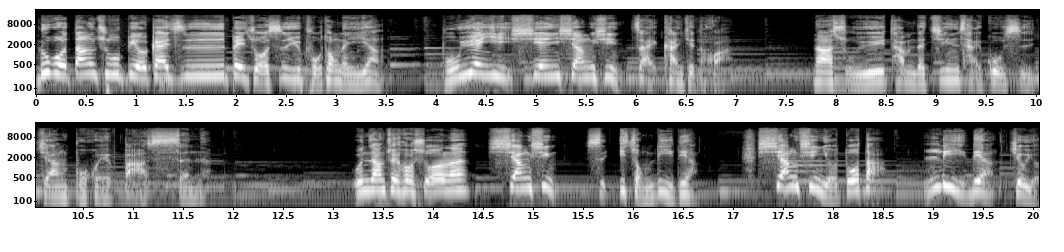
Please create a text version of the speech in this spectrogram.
如果当初比尔盖茨、贝佐斯与普通人一样，不愿意先相信再看见的话，那属于他们的精彩故事将不会发生了。文章最后说呢，相信是一种力量，相信有多大，力量就有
